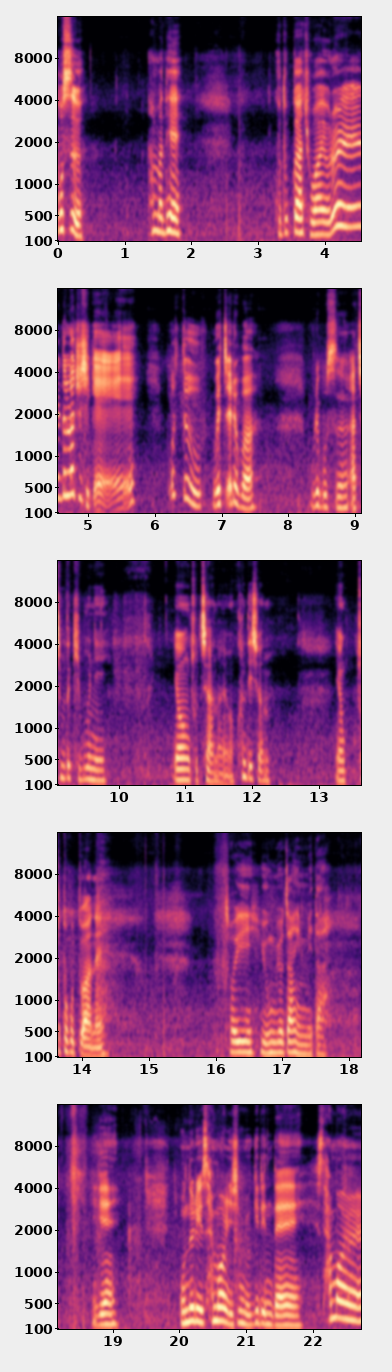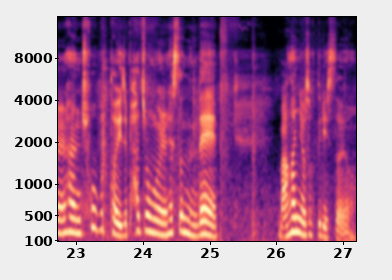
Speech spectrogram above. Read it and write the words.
보스 한마디 해. 구독과 좋아요를 눌러주시게. 보스 왜 째려봐? 우리 보스 아침부터 기분이 영 좋지 않아요. 컨디션 영 좋도 것도 안 해. 저희 육묘장입니다. 이게 오늘이 3월 26일인데 3월 한 초부터 이제 파종을 했었는데 망한 녀석들이 있어요.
